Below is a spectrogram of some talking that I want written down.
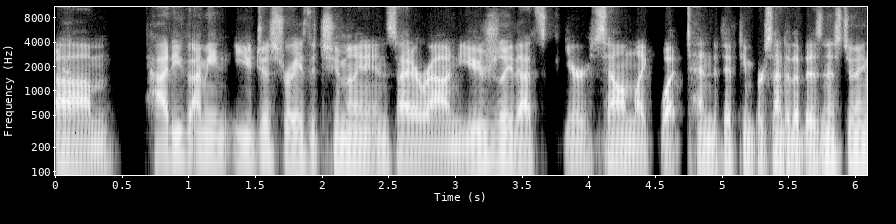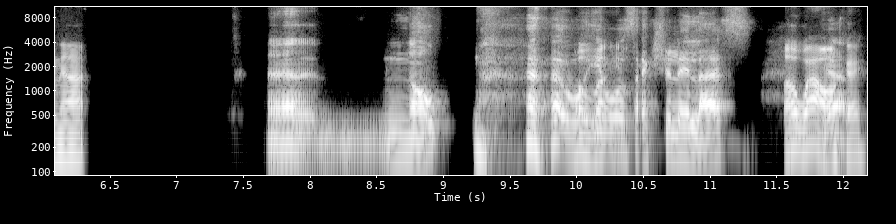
Um, how do you, I mean, you just raised the 2 million inside around. Usually that's, you're selling like what, 10 to 15% of the business doing that? uh, no, well, let- it was actually less. Oh, wow. Yeah. Okay.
